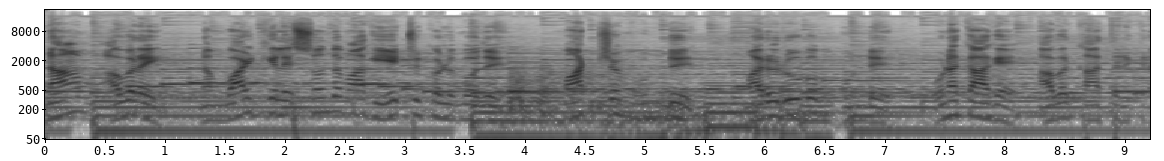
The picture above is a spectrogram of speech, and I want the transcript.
நாம் அவரை நம் வாழ்க்கையில சொந்தமாக ஏற்றுக்கொள்ளும் போது மாற்றம் உண்டு மறுரூபம் உண்டு. உனக்காக அவர் காத்திருக்கிறார்.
